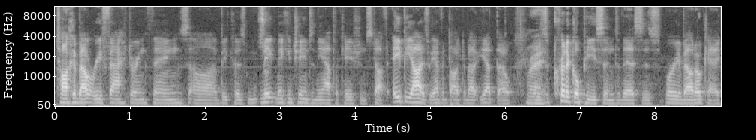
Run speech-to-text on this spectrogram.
talk about refactoring things uh, because so make, making change in the application stuff. APIs we haven't talked about yet though. Right. There's a critical piece into this is worry about okay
